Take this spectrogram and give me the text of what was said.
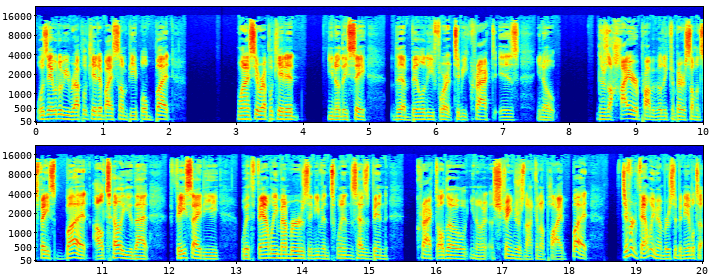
was able to be replicated by some people, but when I say replicated, you know, they say the ability for it to be cracked is, you know, there's a higher probability compared to someone's face. But I'll tell you that Face ID with family members and even twins has been cracked, although, you know, a stranger's not going to apply. But different family members have been able to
